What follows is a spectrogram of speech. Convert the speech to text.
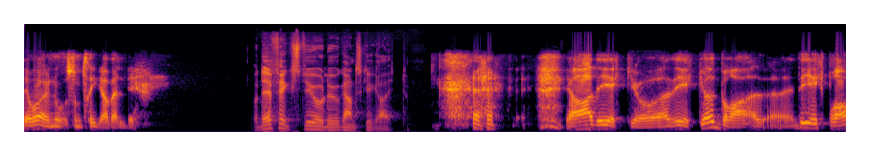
det var jo noe som trigga veldig. Og det fikste jo du ganske greit? ja, det gikk jo, det gikk jo bra. Det gikk bra.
